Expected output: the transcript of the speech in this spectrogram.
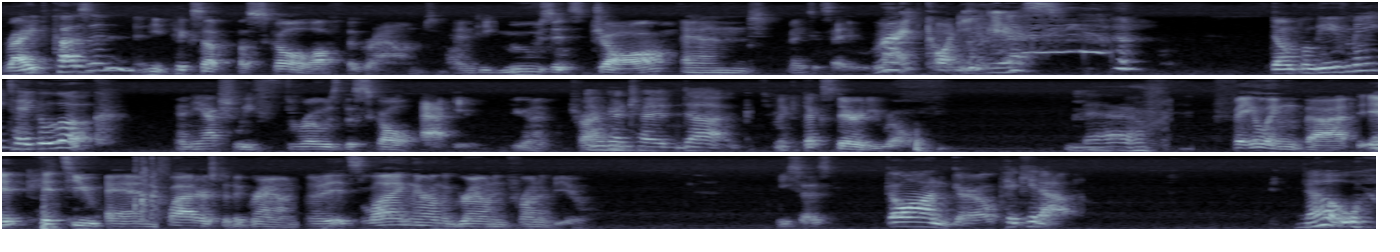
Right, cousin? And he picks up a skull off the ground and he moves its jaw and makes it say, Right, Cornelius. Don't believe me? Take a look. And he actually throws the skull at you. You're gonna try I'm gonna try to duck. make a dexterity roll. No. Failing that, it hits you and clatters to the ground. Uh, it's lying there on the ground in front of you. He says, Go on, girl, pick it up. No.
